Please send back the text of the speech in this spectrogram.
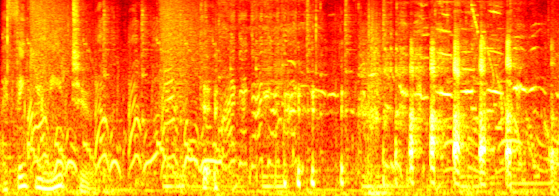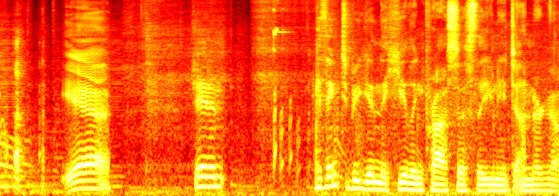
I think you need to. yeah, Jaden. I think to begin the healing process that you need to undergo,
